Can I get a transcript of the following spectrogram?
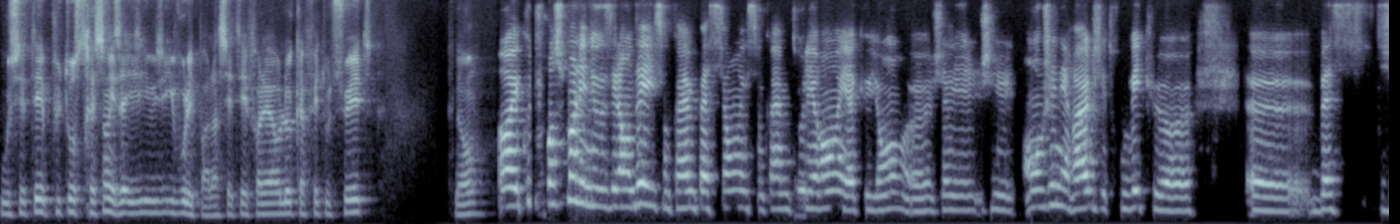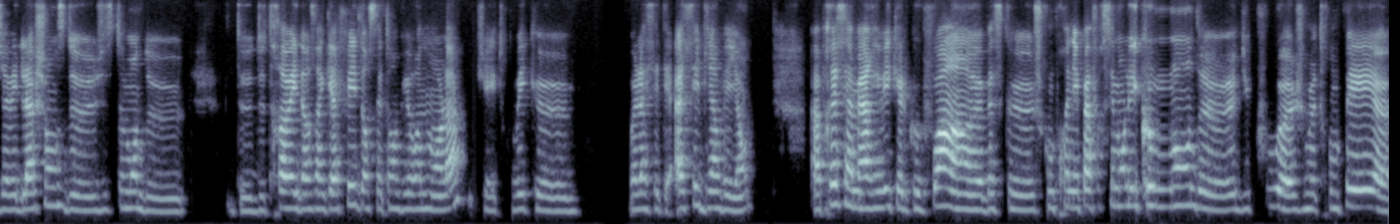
ou c'était plutôt stressant? Ils ne voulaient pas. Là, c'était fallait le café tout de suite. Non? Oh, Écoute, franchement, les Néo-Zélandais, ils sont quand même patients, ils sont quand même tolérants et accueillants. Euh, en général, j'ai trouvé que bah, j'avais de la chance de justement de, de, de, travailler dans un café, dans cet environnement-là. J'ai trouvé que voilà, c'était assez bienveillant. Après, ça m'est arrivé quelques fois hein, parce que je ne comprenais pas forcément les commandes. Euh, du coup, euh, je me trompais. Euh.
